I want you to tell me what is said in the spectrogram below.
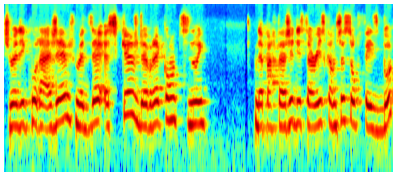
je me décourageais. Je me disais, est-ce que je devrais continuer de partager des stories comme ça sur Facebook?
